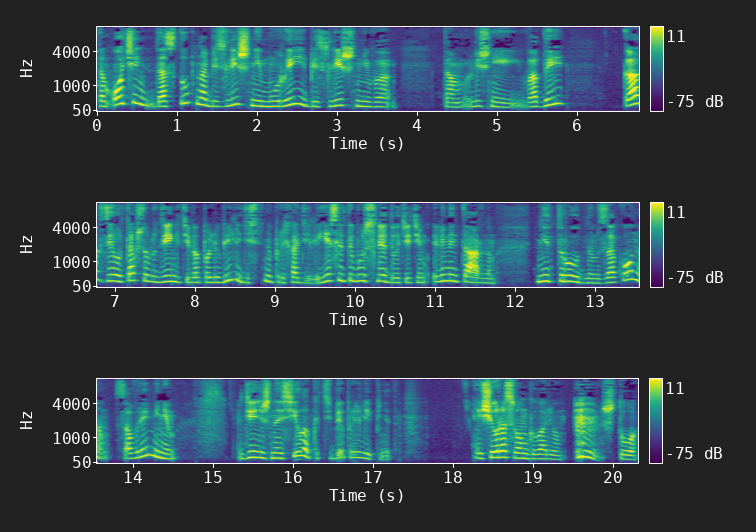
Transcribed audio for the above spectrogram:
Там очень доступно, без лишней муры, без лишнего, там, лишней воды, как сделать так, чтобы деньги тебя полюбили и действительно приходили? Если ты будешь следовать этим элементарным, нетрудным законам, со временем денежная сила к тебе прилипнет. Еще раз вам говорю, что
